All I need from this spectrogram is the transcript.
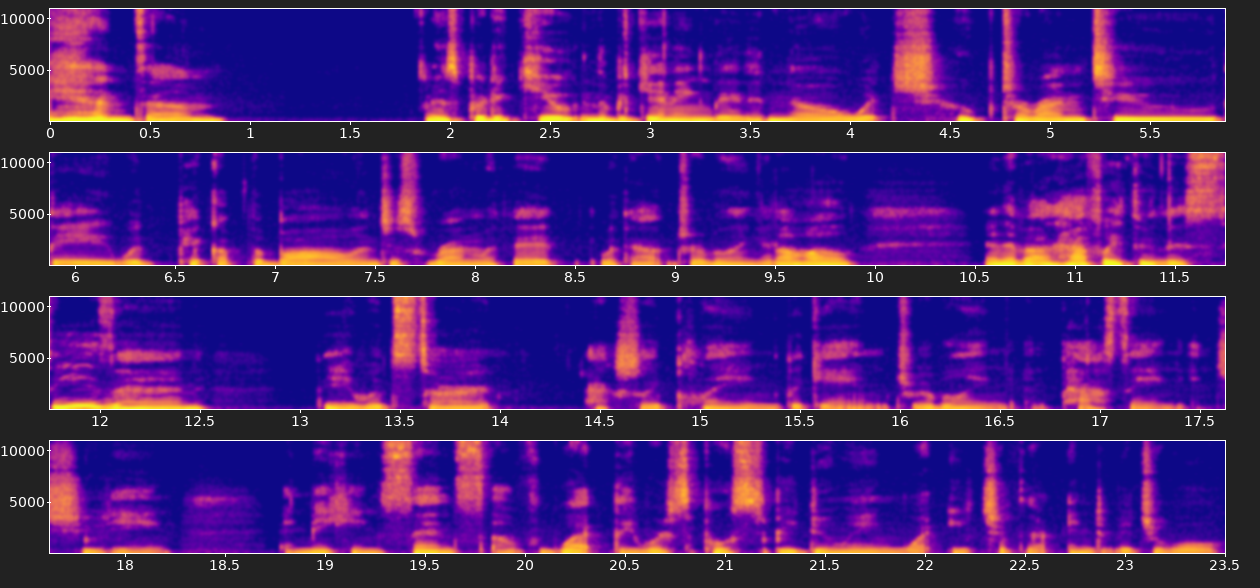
And um, it was pretty cute in the beginning. They didn't know which hoop to run to. They would pick up the ball and just run with it without dribbling at all. And about halfway through the season, they would start actually playing the game, dribbling and passing and shooting and making sense of what they were supposed to be doing, what each of their individual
